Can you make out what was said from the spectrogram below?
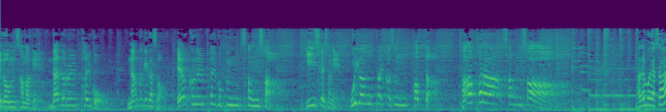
뜨거운 사막에 난로를 팔고 남극에 가서 에어컨을 팔고픈 상사. 이 세상에 우리가 못 팔 것은 없다. 다 팔아 상사. 다들 모였어?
